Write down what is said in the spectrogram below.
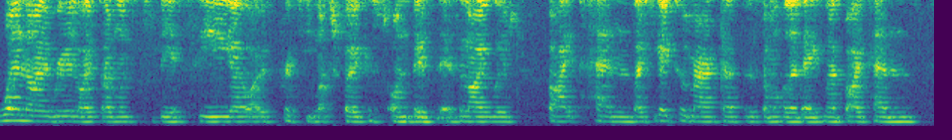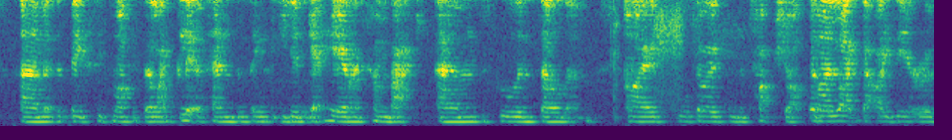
when I realized I wanted to be a CEO, I was pretty much focused on business and I would buy pens. I used to go to America for the summer holidays and I'd buy pens um, at the big supermarkets. They're like glitter pens and things that you didn't get here, and I'd come back um, to school and sell them. And I also opened a tuck shop, and I liked that idea of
